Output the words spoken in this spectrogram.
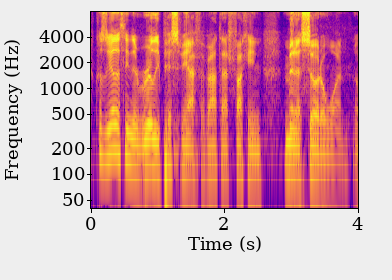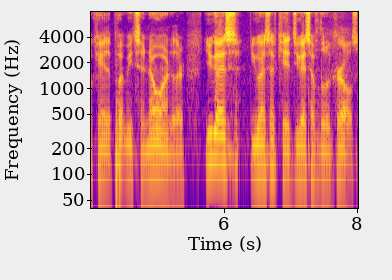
Because the other thing that really pissed me off about that fucking Minnesota one, okay, that put me to no end there. You guys, you guys have kids. You guys have little girls.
